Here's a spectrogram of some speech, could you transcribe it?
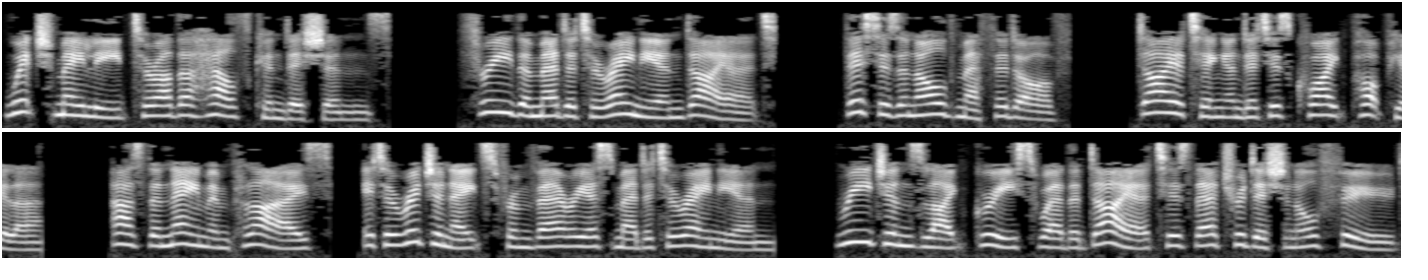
which may lead to other health conditions. 3. The Mediterranean diet. This is an old method of dieting and it is quite popular. As the name implies, it originates from various Mediterranean regions like Greece where the diet is their traditional food.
